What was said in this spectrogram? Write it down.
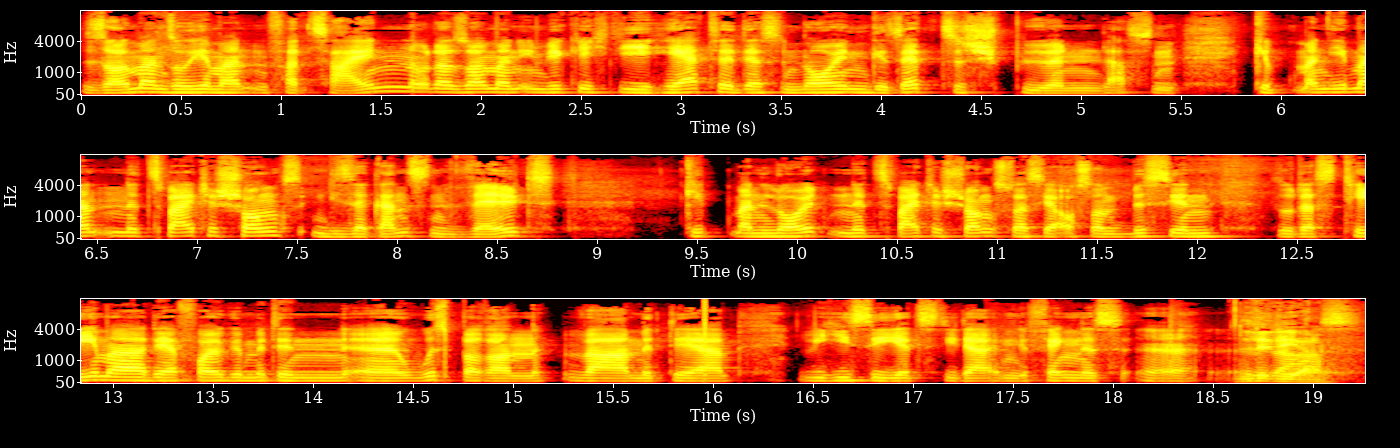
Soll man so jemanden verzeihen oder soll man ihm wirklich die Härte des neuen Gesetzes spüren lassen? Gibt man jemanden eine zweite Chance in dieser ganzen Welt? gibt man Leuten eine zweite Chance, was ja auch so ein bisschen so das Thema der Folge mit den äh, Whisperern war, mit der, wie hieß sie jetzt, die da im Gefängnis äh, Lydia. saß.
